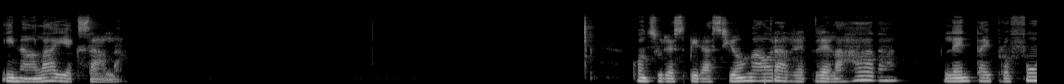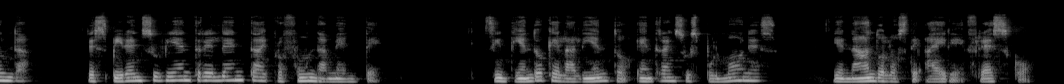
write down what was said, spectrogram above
Inhala y exhala. Con su respiración ahora relajada, lenta y profunda, respira en su vientre lenta y profundamente, sintiendo que el aliento entra en sus pulmones, llenándolos de aire fresco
